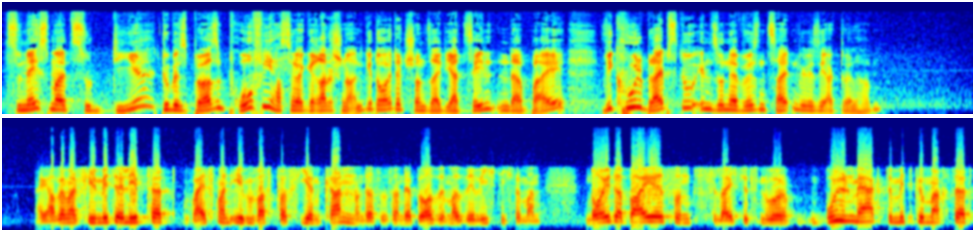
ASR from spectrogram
Zunächst mal zu dir. Du bist Börsenprofi, hast du ja gerade schon angedeutet, schon seit Jahrzehnten dabei. Wie cool bleibst du in so nervösen Zeiten, wie wir sie aktuell haben? Naja, wenn man viel miterlebt hat, weiß man eben, was passieren kann. Und das ist an der Börse immer sehr wichtig, wenn man neu dabei ist und vielleicht jetzt nur Bullenmärkte mitgemacht hat,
